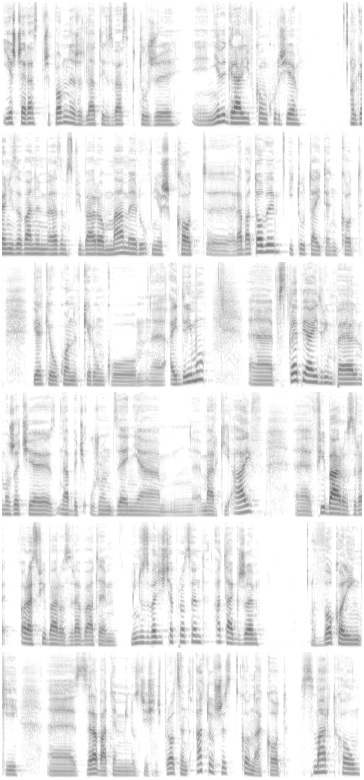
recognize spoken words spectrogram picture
jeszcze raz przypomnę, że dla tych z Was, którzy nie wygrali w konkursie organizowanym razem z Fibaro mamy również kod e, rabatowy i tutaj ten kod wielkie ukłony w kierunku e, iDreamu. E, w sklepie iDream.pl możecie nabyć urządzenia mm, marki IVE Fibaro oraz Fibaro z rabatem minus 20%, a także Wokolinki z rabatem minus 10%, a to wszystko na kod Smart Home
